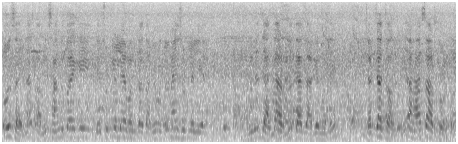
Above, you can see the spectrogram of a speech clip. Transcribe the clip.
तोच आहे ना. आम्ही सांगतोय की ते सुटलेली आहे म्हणतात आम्ही म्हणतो नाही सुटलेली आहे. म्हणजे ज्याचा अर्थ त्या जागेमध्ये चर्चा चालली आहे. हा असा अर्थ होतो.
